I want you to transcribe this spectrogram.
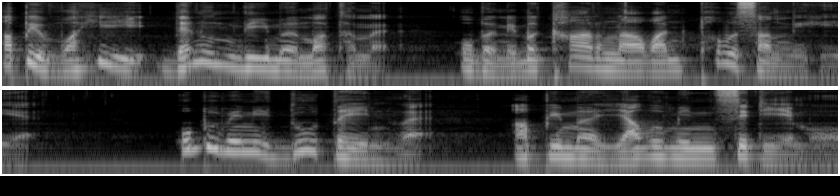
අපි වහි දැනුන්දීම මතම ඔබ මෙම කාරණාවන් පවසන්නෙහිය. ඔබවෙනි දූතයින්ව අපිම යවමින් සිටියමු.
